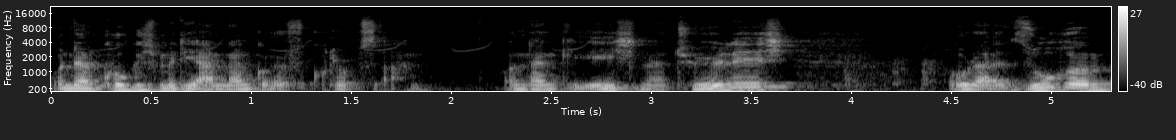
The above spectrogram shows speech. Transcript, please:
und dann gucke ich mir die anderen Golfclubs an. Und dann gehe ich natürlich oder suche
